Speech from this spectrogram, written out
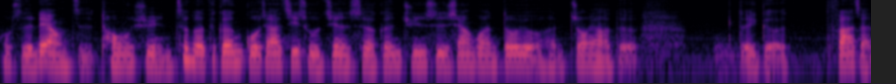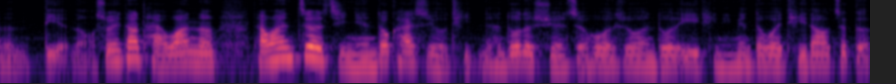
或是量子通讯。这个跟国家基础建设、跟军事相关，都有很重要的的一个。发展的点哦，所以到台湾呢，台湾这几年都开始有提很多的学者，或者说很多的议题里面都会提到这个。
